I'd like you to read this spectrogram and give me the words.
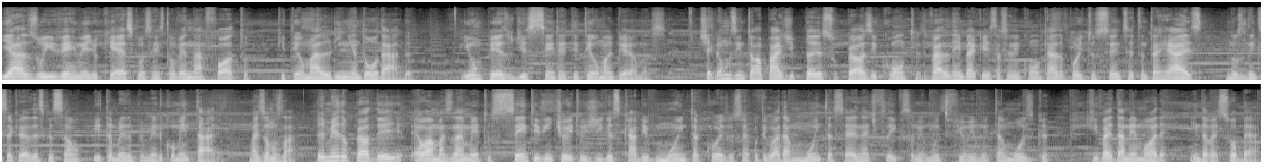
e azul e vermelho, que é essa que vocês estão vendo na foto, que tem uma linha dourada, e um peso de 181 gramas. Chegamos então à parte de preço, prós e contras. Vale lembrar que ele está sendo encontrado por 870 reais nos links aqui na descrição e também no primeiro comentário. Mas vamos lá. Primeiro o Pro dele é o armazenamento 128 GB, cabe muita coisa. Você vai poder guardar muita série Netflix, também muito filme, muita música que vai dar memória ainda vai sobrar.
